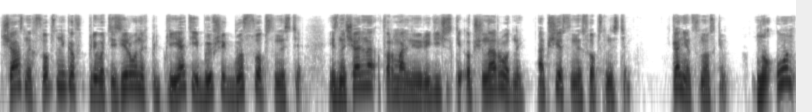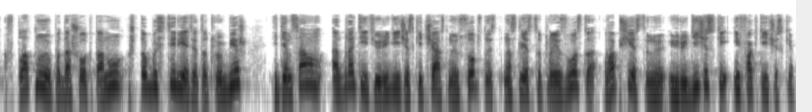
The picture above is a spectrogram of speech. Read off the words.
частных собственников приватизированных предприятий бывшей госсобственности, изначально формально-юридически общенародной, общественной собственности. Конец сноски. Но он вплотную подошел к тому, чтобы стереть этот рубеж и тем самым обратить юридически частную собственность наследство производства в общественную юридически и фактически.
